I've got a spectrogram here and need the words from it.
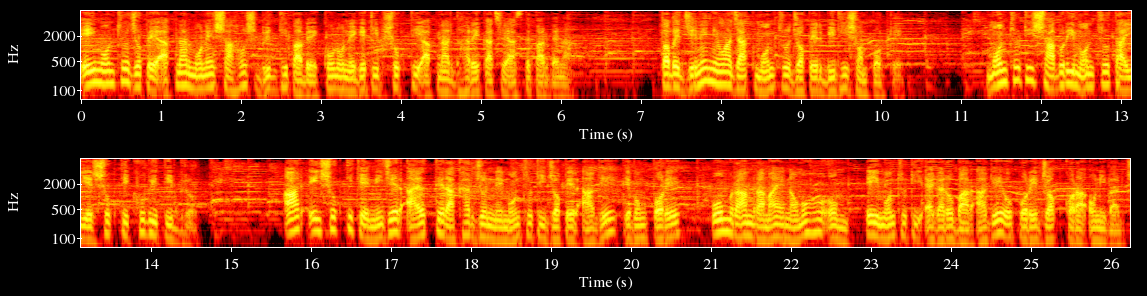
এই মন্ত্র জপে আপনার মনে সাহস বৃদ্ধি পাবে, কোনো নেগেটিভ শক্তি আপনার ধারে কাছে আসতে পারবে না। তবে জেনে নেওয়া যাক মন্ত্র জপের বিধি সম্পর্কে। মন্ত্রটি সাগরী মন্ত্র, তাই এর শক্তি খুবই তীব্র। আর এই শক্তিকে নিজের আয়ত্তে রাখার জন্য মন্ত্রটি জপের আগে এবং পরে, ওম রাম রামায় নমঃ ওম, এই মন্ত্রটি এগারো বার আগে ও পরে জপ করা অনিবার্য।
